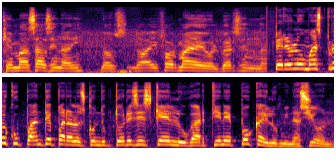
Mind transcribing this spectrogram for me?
¿qué más hacen ahí? No, no hay forma de devolverse. Nada. Pero lo más preocupante para los conductores es que el lugar tiene poca iluminación.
